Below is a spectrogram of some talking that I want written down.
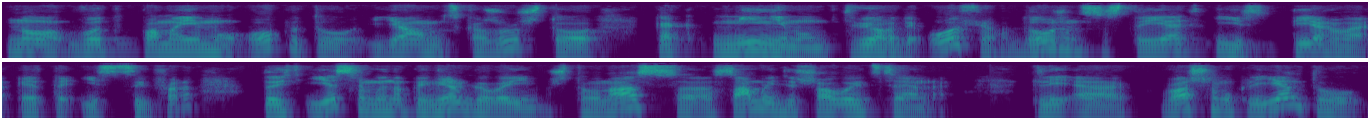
но вот по моему опыту я вам скажу, что как минимум твердый офер должен состоять из, первое, это из цифр, то есть если мы, например, говорим, что у нас э, самые дешевые цены, вашему клиенту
